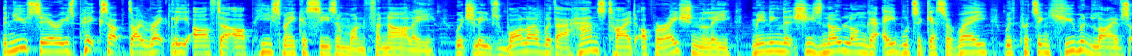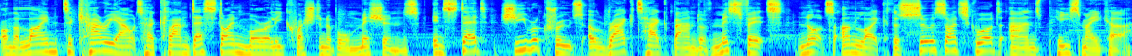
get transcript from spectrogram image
The new series picks up directly after our Peacemaker Season 1 finale, which leaves Waller with her hands tied operationally, meaning that she's no longer able to get away with putting human lives on the line to carry out her clandestine morally questionable missions. Instead, she recruits a ragtag band of misfits, not unlike the Suicide Squad and Peacemaker.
